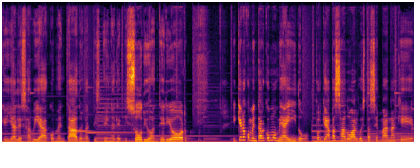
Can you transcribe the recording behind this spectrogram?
que ya les había comentado en el, episodio anterior. Y quiero comentar cómo me ha ido, porque ha pasado algo esta semana que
